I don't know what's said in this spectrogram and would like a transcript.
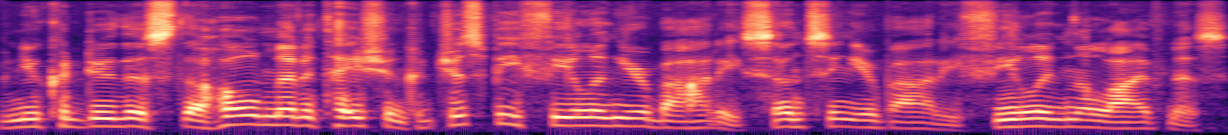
And you could do this, the whole meditation could just be feeling your body, sensing your body, feeling the aliveness.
